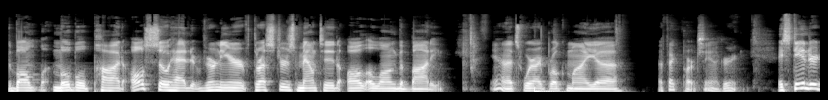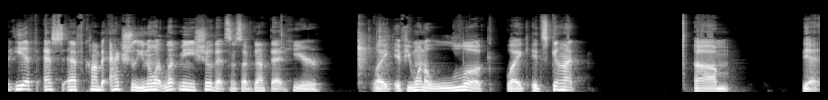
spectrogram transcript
The ball mobile pod also had vernier thrusters mounted all along the body. Yeah, that's where I broke my uh, effect parts. Yeah, great. A standard EFSF combat. Actually, you know what? Let me show that since I've got that here. Like, if you want to look, like it's got um yeah,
